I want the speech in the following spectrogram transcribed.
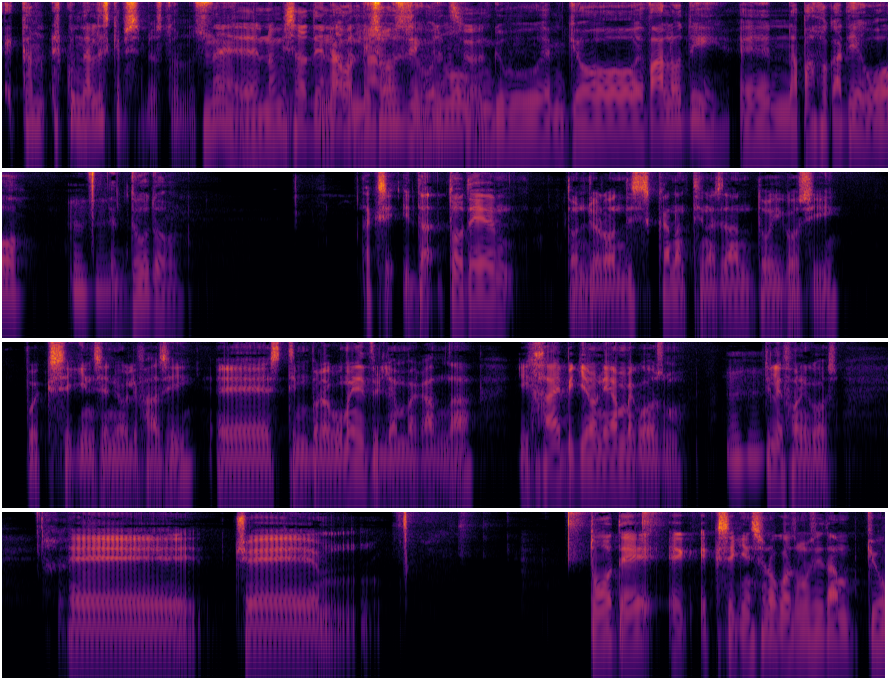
Ε, καμ- Έρχονται άλλες σκέψεις μες στο νους σου. Ναι, ε, νόμιζα ότι Να είναι κολλήσω στους δικούς έτσι, μου που είναι πιο ευάλωτοι, ε, να πάθω κάτι εγώ. Εν τούτο. εντάξει, ήταν- τότε τον καιρό της καραντίνας ήταν το 20 που ξεκίνησε η όλη φάση. Ε, στην προηγούμενη δουλειά που έκανα είχα επικοινωνία με κόσμο. Τηλεφωνικός. Ε, και τότε ε, ε, ξεκίνησε ο κόσμος ήταν πιο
